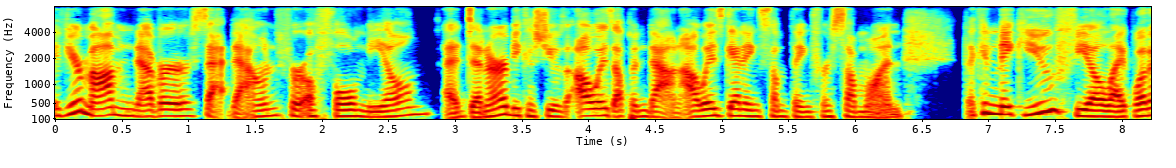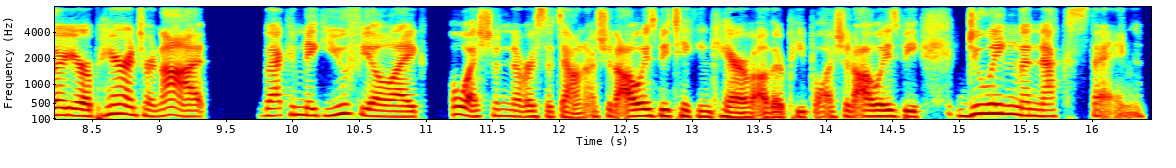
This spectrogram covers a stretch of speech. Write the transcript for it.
if your mom never sat down for a full meal at dinner because she was always up and down always getting something for someone that can make you feel like whether you're a parent or not that can make you feel like, oh, I should never sit down. I should always be taking care of other people. I should always be doing the next thing.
